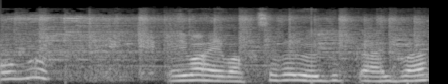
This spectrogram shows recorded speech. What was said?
Allah. Eyvah eyvah. Bu sefer öldük galiba.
